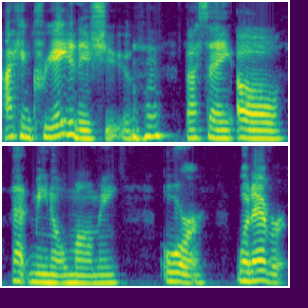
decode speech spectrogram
I can create an issue Mm-hmm. by saying, "Oh, that mean old mommy," or whatever.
